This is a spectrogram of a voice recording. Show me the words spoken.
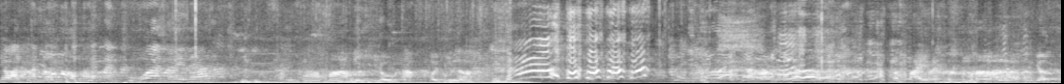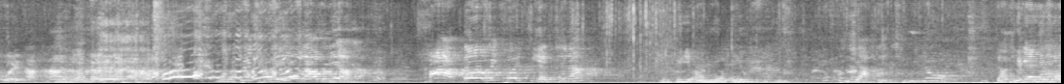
หยอดขนมครกให้มันทั่วหน่อยนะใส่หน้าม้ามีเหี่ยวหนักกว่านี้เหรอถ้าใส่หน้าม้าแล้วคงจะสวยหนักหน้าดูเลยอยู่เฉยๆเราเนี่ยมาเดิมไม่เคยเปลี่ยนใช่นะพี่เอาเรือไปลูกทุกคนอยากเห็นใช่ไหมลูกอยากเห็นพี่ค่ะ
